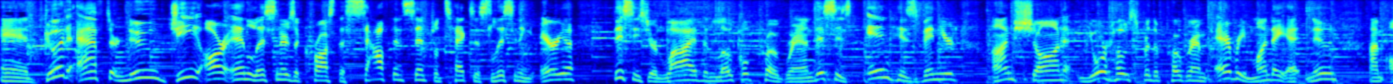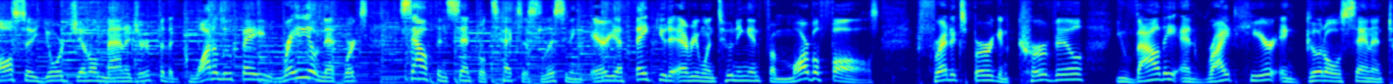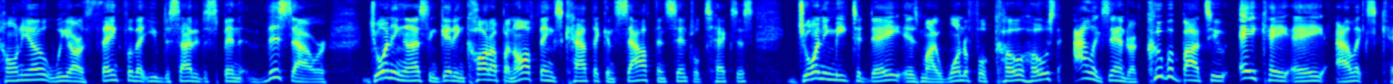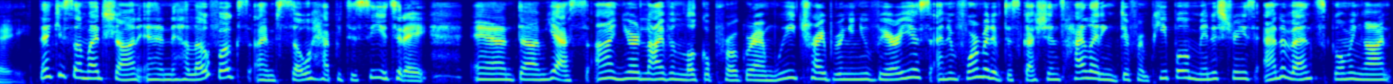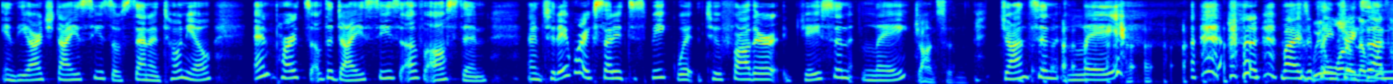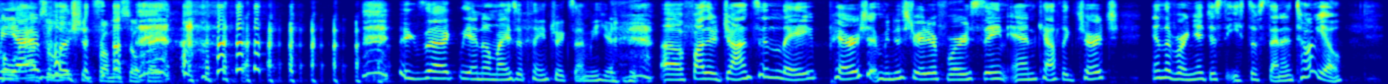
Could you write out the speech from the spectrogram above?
And good afternoon, GRN listeners across the South and Central Texas listening area. This is your live and local program. This is In His Vineyard. I'm Sean, your host for the program every Monday at noon. I'm also your general manager for the Guadalupe Radio Network's South and Central Texas listening area. Thank you to everyone tuning in from Marble Falls, Fredericksburg, and Kerrville, Uvalde, and right here in good old San Antonio. We are thankful that you've decided to spend this hour joining us and getting caught up on all things Catholic in South and Central Texas. Joining me today is my wonderful co-host, Alexandra Kubabatu, aka Alex K. Thank you so much, Sean. And hello, folks. I'm so happy to see you today. And um, yes, on your live and local program, we try bringing you various and informative discussions highlighting different people, ministries, and events going on in the Archdiocese of San Antonio and parts of the Diocese of Austin. And today we're excited to speak with to Father Jason Lay. Johnson. Johnson Lay. My eyes are playing tricks to on me. I absolution from us, okay? exactly. I know my eyes are playing tricks on me here. Uh, Father Johnson Lay, Parish Administrator for St. Anne Catholic Church in La Vernia, just east of San Antonio.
